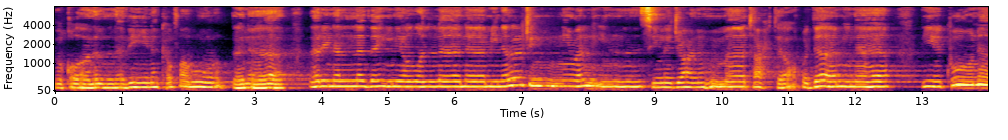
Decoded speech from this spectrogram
وقال الذين كفروا ربنا أرنا الذين أضلانا من الجن والإنس نجعلهما تحت أقدامنا ليكونا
